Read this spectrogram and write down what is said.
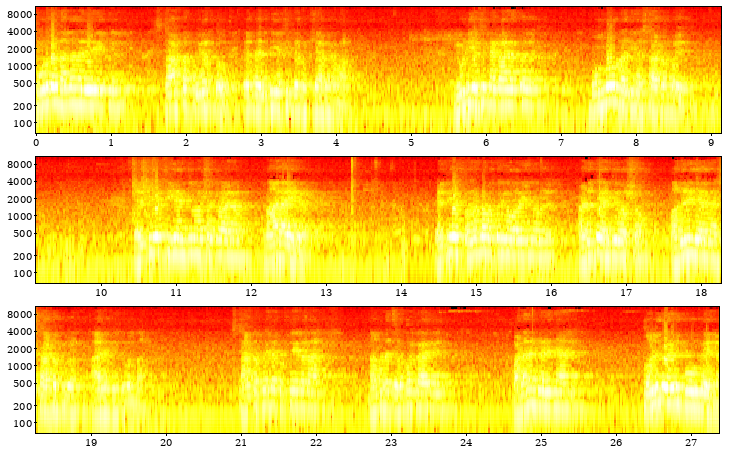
കൂടുതൽ നല്ല നിലയിലേക്ക് സ്റ്റാർട്ടപ്പ് ഉയർത്തും എന്ന് എൽ ഡി എഫിന്റെ പ്രഖ്യാപനമാണ്. യു ഡി എഫിന്റെ കാലത്ത് മുന്നൂറിലധികം സ്റ്റാർട്ടപ്പ് ആയിരുന്നു. എൽ ഡി എഫ് ഈ അഞ്ചു വർഷക്കാലം നാലായിരം. എൽ ഡി എഫ് പ്രകടന പത്രിക പറയുന്നത് അടുത്ത അഞ്ചു വർഷം പതിനയ്യായിരം സ്റ്റാർട്ടപ്പുകൾ ആരംഭിക്കുമെന്നാണ് സ്റ്റാർട്ടപ്പിന്റെ പ്രത്യേകത നമ്മുടെ ചെറുപ്പക്കാര് പഠനം കഴിഞ്ഞാൽ തൊഴിൽ തേടി പോവുകയല്ല.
